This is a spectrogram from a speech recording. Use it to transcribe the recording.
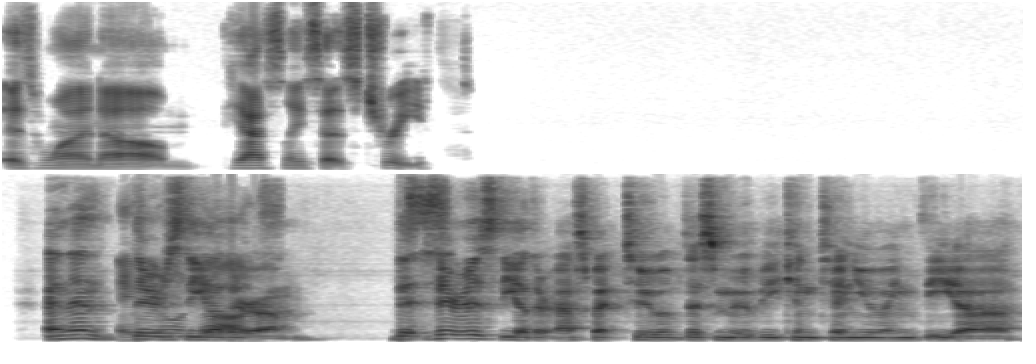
is when um he accidentally says treat. And then If there's the other um th- there is the other aspect too of this movie continuing the uh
